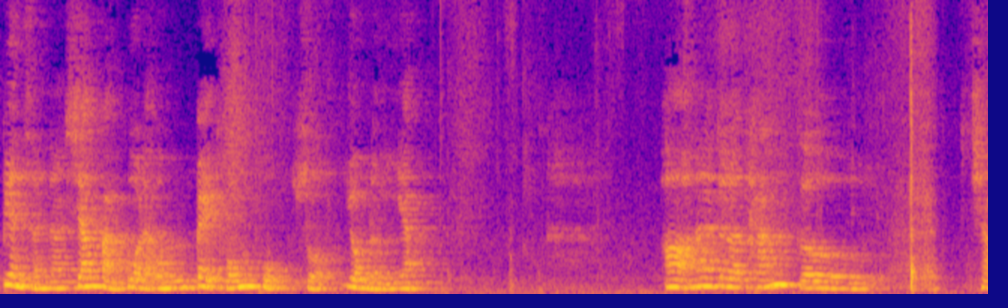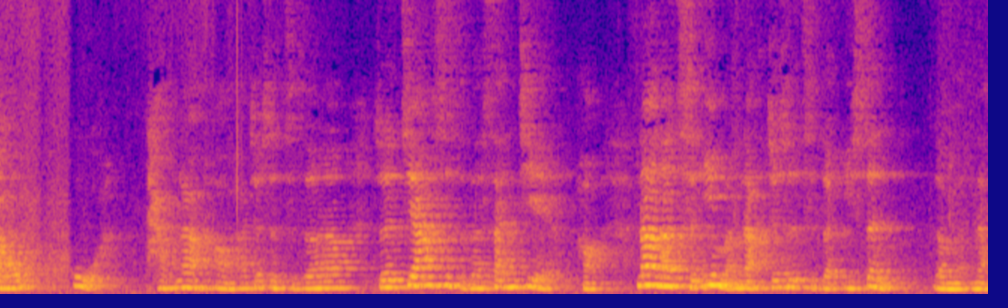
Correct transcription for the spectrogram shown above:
变成了相反过来，我们被同谱所用了一样。哦，那这个唐阁桥户啊，唐啊，哈，它就是指的呢，所以家是指的三界，哈，那呢，此一门呐，就是指的一圣的门呐。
